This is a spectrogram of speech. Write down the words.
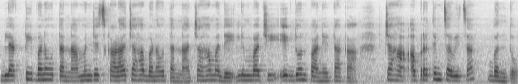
ब्लॅक टी बनवताना म्हणजेच काळा चहा बनवताना चहामध्ये लिंबाची एक दोन पाने टाका चहा अप्रतिम चवीचा बनतो.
